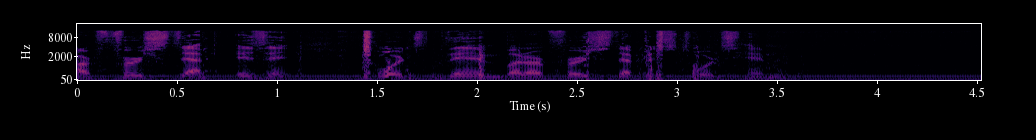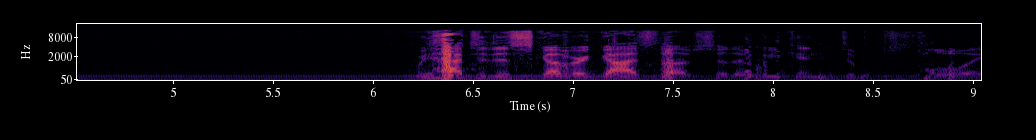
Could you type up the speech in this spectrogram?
Our first step isn't towards them, but our first step is towards Him. We have to discover God's love so that we can deploy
